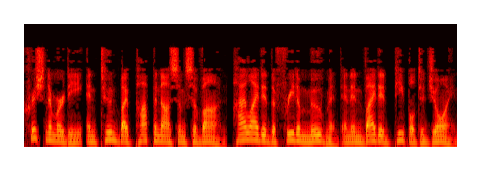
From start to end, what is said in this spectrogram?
Krishnamurti and tuned by Papanasam Sivan, highlighted the freedom movement and invited people to join.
